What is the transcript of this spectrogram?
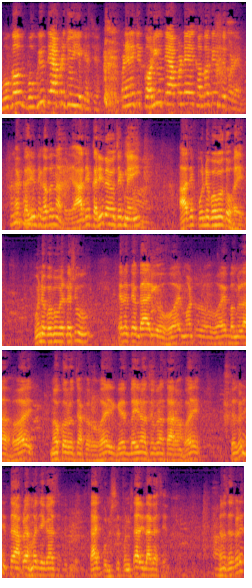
ભોગવ ભોગવ્યું તે આપણે જોઈએ કે છે. પણ એને જે કર્યું તે આપણને ખબર કેવી રીતે પડે? કર્યું તે ખબર ના પડે. આ જે કરી રહ્યો છે કે નહીં આ જે પુણ્ય ભોગવતો હોય પુણ્ય ભોગવ એટલે શું? એને તે ગાડીઓ હોય મોટરો હોય બંગલા હોય નોકરો ચાકરો હોય ઘેર બહેના છોકરા સારા હોય સમજો ને? તો આપણે સમજીએ કે સાહેબ પુનસારી લાગે છે. સમજ ને?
